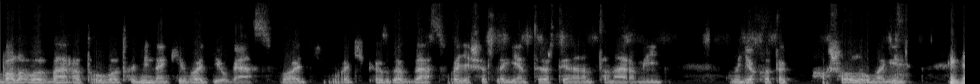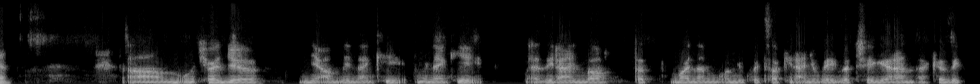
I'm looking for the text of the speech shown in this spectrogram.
valahol várható volt, hogy mindenki vagy jogász, vagy, vagy közgazdász, vagy esetleg ilyen történelem tanár, ami így ami gyakorlatilag hasonló megint. Igen. Um, úgyhogy ja, mindenki, mindenki ez irányba, tehát majdnem mondjuk, hogy szakirányú végzettséggel rendelkezik,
